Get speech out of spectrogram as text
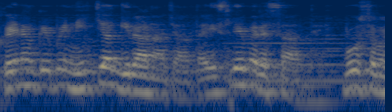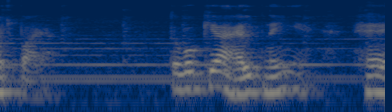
कहीं ना कहीं पे नीचा गिराना चाहता है, इसलिए मेरे साथ है। वो समझ पाया। तो वो क्या हेल्प नहीं है? है,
